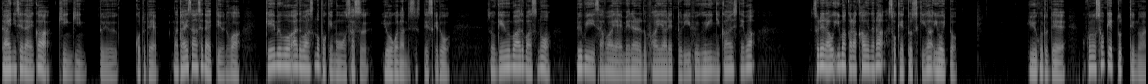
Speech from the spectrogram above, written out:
第2世代が金、銀ということで、まあ、第3世代っていうのは、ゲームボーイアドバンスのポケモンを指す用語なんですですけど、そのゲームボーイアドバンスのルビー、サファイア、エメラルド、ファイアレッド、リーフグリーンに関しては、それらを今から買うならソケット付きが良いということで、このソケットっていうのは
